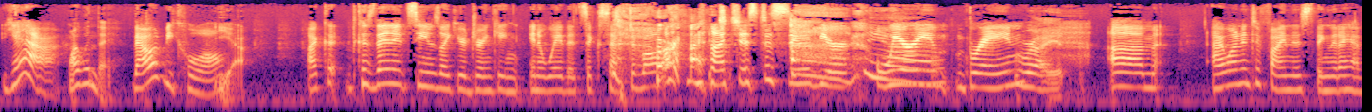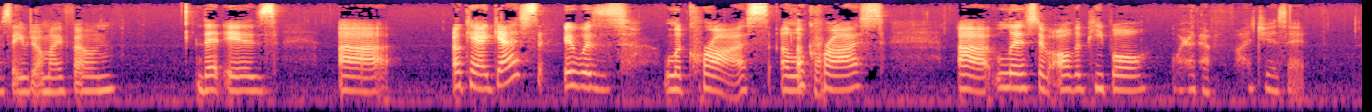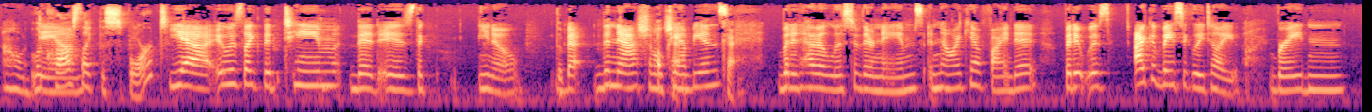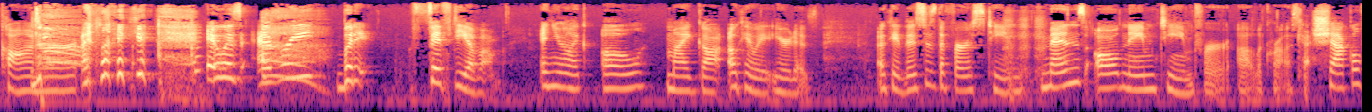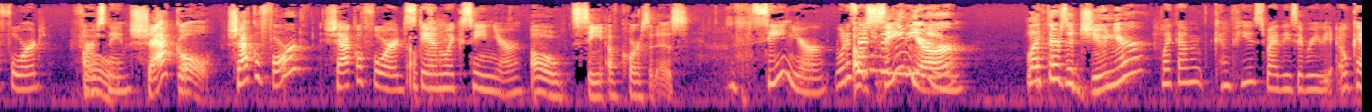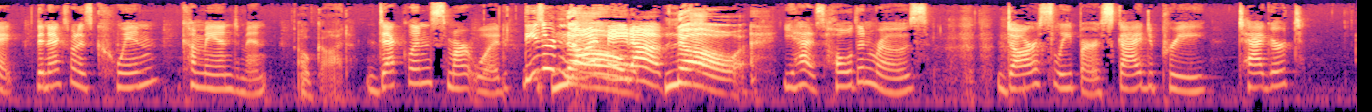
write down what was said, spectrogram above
Yeah, Why wouldn't they? that would be cool. Yeah. I could because then it seems like you're drinking in a way that's acceptable, not just to soothe your weary brain. Right. Um, I wanted to find this thing that I have saved on my phone that is, uh, okay, I guess it was lacrosse, a lacrosse uh, list of all the people. Where the fudge is it? Oh, Lacrosse, damn. like the sport? Yeah, it was like the team that is the, you know, the the national Okay, champions. okay. But it had a list of their names, and now I can't find it. But it was I could basically tell you Braden, Connor, and like it was every, but it, fifty of them, and you're like, oh my god. Okay, wait, here it is. Okay, this is the first team, men's all name team for uh, lacrosse. Shackle Ford, first Oh, name. Shackle. Shackle Ford? Shackle Ford, Stanwick Senior. Oh, see, of course it is. Senior? What does Oh, that mean? senior? Like there's a junior? Like I'm confused by these abbreviations. Okay, the next one is Quinn Commandment, Oh, God. Declan Smartwood. These are not made up. No. Yes, Holden Rose, Dar Sleeper, Sky Dupree, Taggart,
